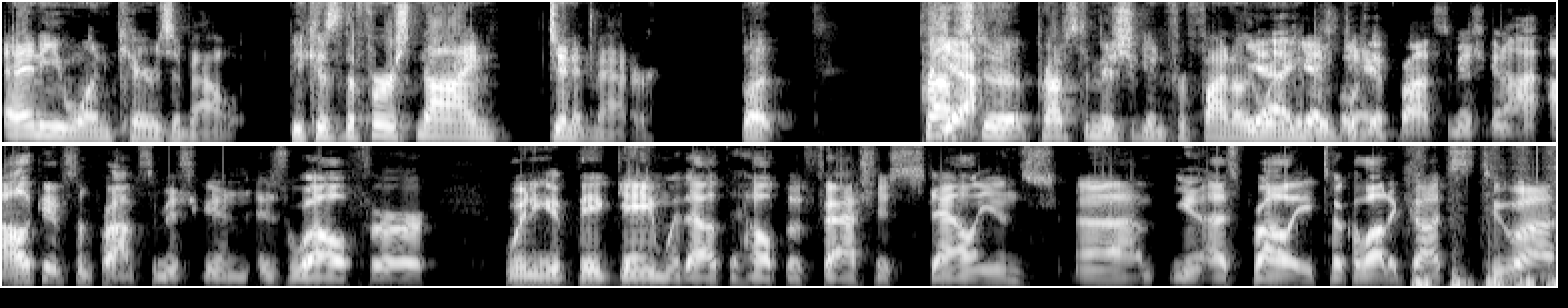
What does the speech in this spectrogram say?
anyone cares about because the first nine didn't matter. But props Yeah. to props to Michigan for finally Yeah, I winning a big we'll game. give props to Michigan. I, I'll give some props to Michigan as well for winning a big game without the help of fascist stallions. Um, you know, that's probably took a lot of guts to uh,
